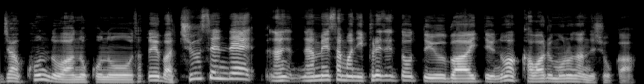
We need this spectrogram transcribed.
じゃあ今度はあの、この、例えば抽選でな何名様にプレゼントっていう場合っていうのは変わるものなんでしょうか？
